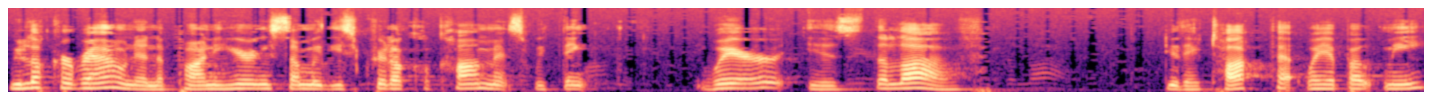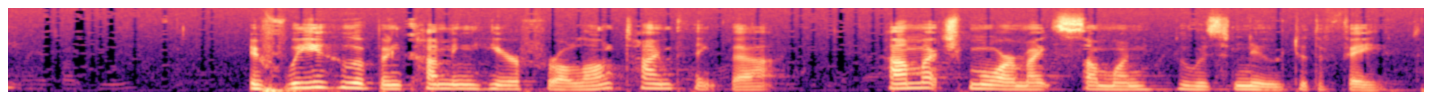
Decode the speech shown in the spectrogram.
We look around and upon hearing some of these critical comments, we think, where is the love? Do they talk that way about me? If we who have been coming here for a long time think that, how much more might someone who is new to the faith?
